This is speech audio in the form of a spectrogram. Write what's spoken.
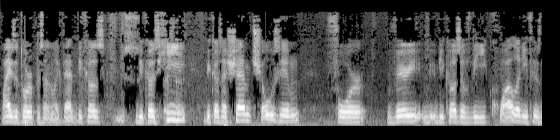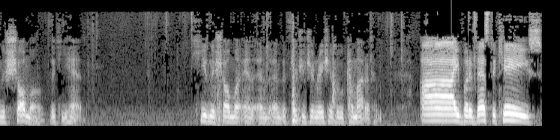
Why is the Torah presented like that? Because because he because Hashem chose him for very because of the quality of his neshama that he had. His neshama and, and, and the future generations that would come out of him. Aye, but if that's the case,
